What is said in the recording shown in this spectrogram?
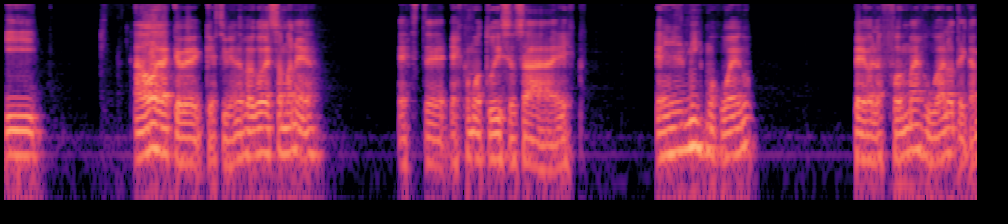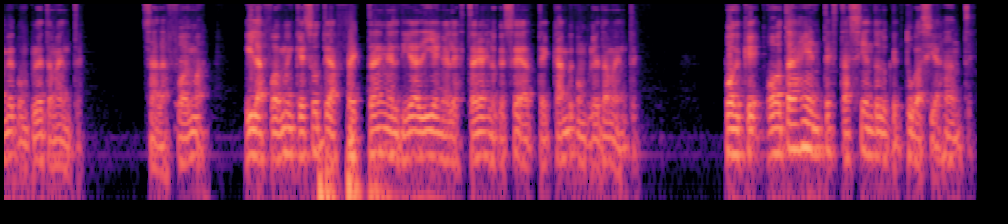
Y ahora que, que estoy viendo el juego de esa manera, este, es como tú dices, o sea, es, es el mismo juego, pero la forma de jugarlo te cambia completamente. O sea, la forma y la forma en que eso te afecta en el día a día, en el estrés, lo que sea, te cambia completamente. Porque otra gente está haciendo lo que tú hacías antes.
